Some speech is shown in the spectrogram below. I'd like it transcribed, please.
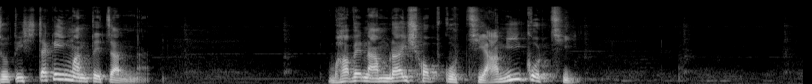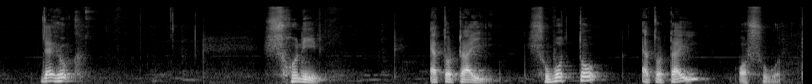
জ্যোতিষটাকেই মানতে চান না। ভাবেন, আমরাই সব করছি, আমিই করছি। যাই হোক, শনির এতটাই শুভত্ব এতটাই অশুভত্ব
